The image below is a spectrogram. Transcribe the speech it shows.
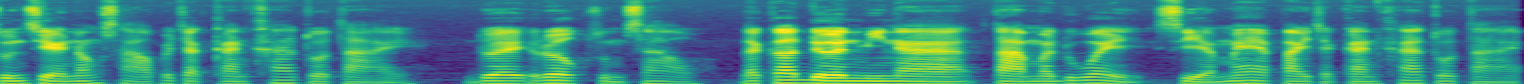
สูญเสียน้องสาวไปจากการฆ่าตัวตาย ด้วยโรคซึมเศร้า แล้วก็เดือนมีนาตามมาด้วยเสียแม่ไปจากการฆ่าตัวตาย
